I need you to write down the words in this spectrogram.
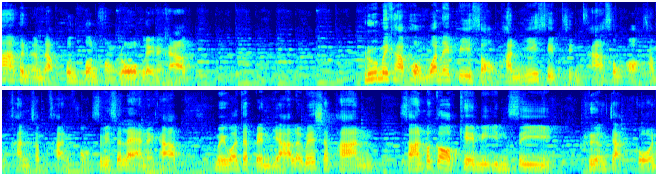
มากเป็นอันดับต้นๆของโลกเลยนะครับ รู้ไหมครับผมว่าในปี 2020 สินค้าส่งออกสำคัญสำคัญของสวิตเซอร์แลนด์นะครับ ไม่ว่าจะเป็นยาและเวชภัณฑ์ สารประกอบเคมีอินทรีย์ เครื่องจักรกล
